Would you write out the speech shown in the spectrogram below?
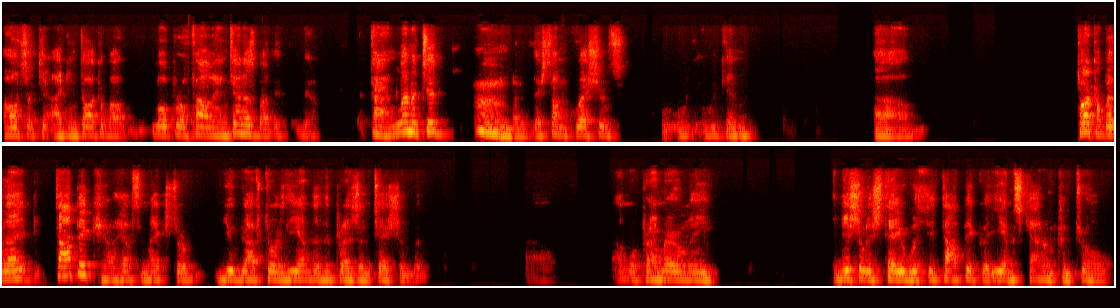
Also, I can talk about low profile antennas, but time limited. but if there's some questions, we can um, talk about that topic. I have some extra graphs towards the end of the presentation, but uh, I will primarily initially stay with the topic of EM scattering control.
